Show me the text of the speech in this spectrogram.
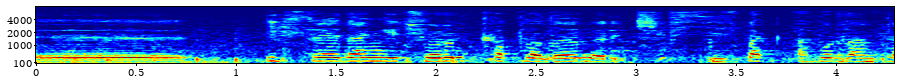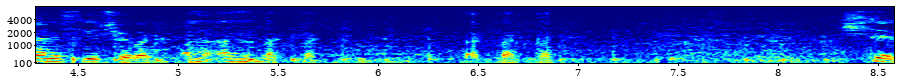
e, X-ray'den geçiyorum kapalı böyle çipsiz. Bak ah, buradan bir tanesi geçiyor bak. Aha, aha, bak bak. Bak bak bak. İşte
